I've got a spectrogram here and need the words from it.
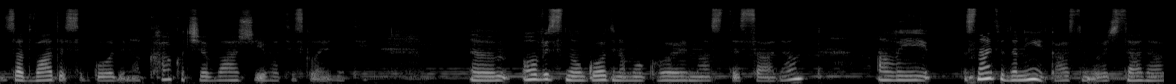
za 20 godina, kako će vaš život izgledati. Ovisno o godinama u kojima ste sada, ali Znajte da nije kasno da već sada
